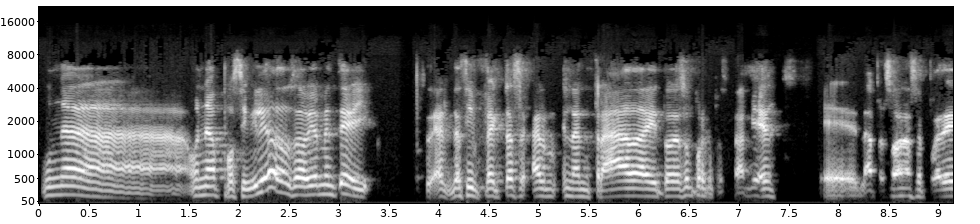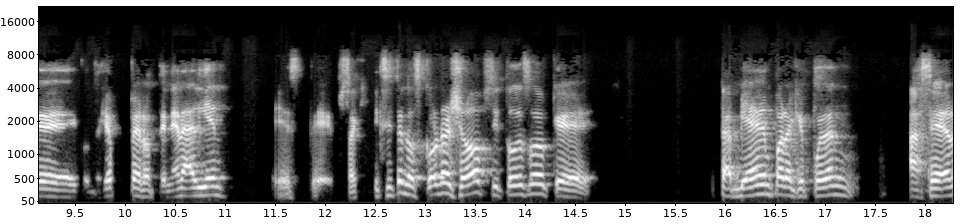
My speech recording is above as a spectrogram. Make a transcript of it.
una, una posibilidad. O sea, obviamente eh, desinfectas en la entrada y todo eso porque pues también eh, la persona se puede contagiar, pero tener a alguien, este, pues existen los corner shops y todo eso que también para que puedan hacer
